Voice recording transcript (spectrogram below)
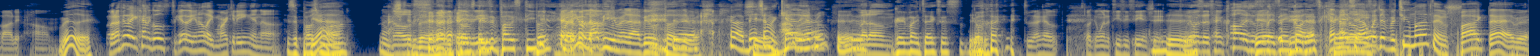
about it. Um, Really? but I feel like it kind of goes together, you know, like marketing and uh. Is it Post Yeah. Malone? No, No, just it's kidding. that'd be. Is it Posty? But, bro, you would not be here right now if it was Posty, Yeah. Come on, bitch, I'm in I Cali. would, huh? bro. Yeah. But um, Grapevine, Texas. Yeah. dude, I got fucking went to TCC and shit. Yeah. We went to the same college. As Yeah, the- same Dude, call. that's That man said I crazy. went there for two months and fuck that, bro.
